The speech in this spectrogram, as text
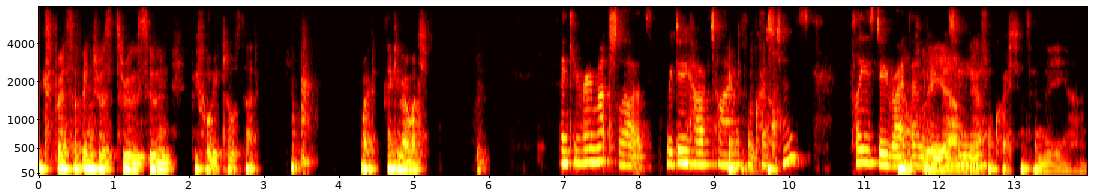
express of interest through soon before we close that. Right, thank you very much. Thank you very much, Lars. We do have time for questions. Please do write them into... Um, there are some questions in the... Um,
